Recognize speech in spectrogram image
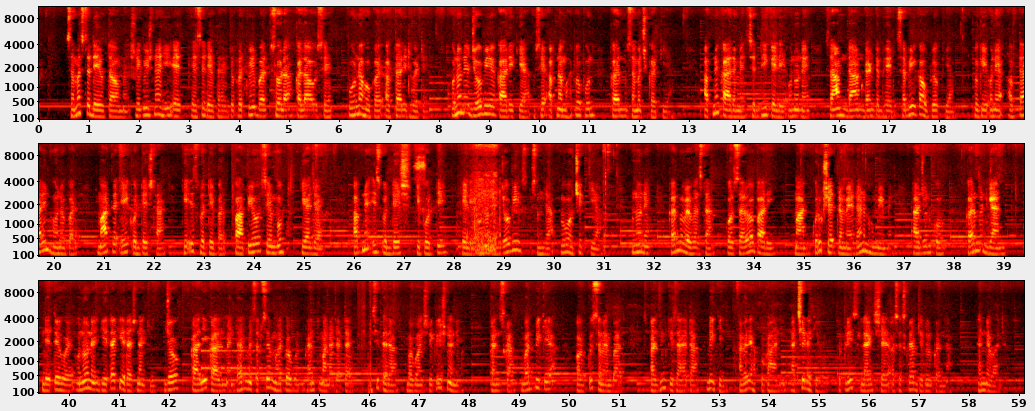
समस्त देवताओं में श्री कृष्ण ही एक ऐसे देवता है जो पृथ्वी पर सोलह कलाओं से पूर्ण होकर अवतारित हुए थे। उन्होंने जो भी कार्य किया, उसे अपना महत्वपूर्ण कर्म समझ कर किया। अपने कार्य में सिद्धि के लिए उन्होंने साम, दाम, दंड, भेद सभी का उपयोग किया, क्योंकि उन्हें अवतारित होने पर मात्र एक उद्देश्य था कि इस पृथ्वी पर पापियों से मुक्त किया जाए। अपने इस उद्देश्य की पूर्ति के लिए उन्होंने जो भी समझा, वो उचित किया। उन्होंने कर्म व्यवस्था को सर्वपारी मान कुरुक्षेत्र में, रणभूमि में अर्जुन को कर्म ज्ञान देते हुए उन्होंने गीता की रचना की, जो काली काल में धर्म में सबसे महत्वपूर्ण ग्रंथ माना जाता है। इसी तरह भगवान श्री कृष्ण ने कंस का वध भी किया और कुछ समय बाद अर्जुन की सहायता भी की। अगर आपको कहानी अच्छी लगी हो तो प्लीज़ लाइक शेयर और सब्सक्राइब ज़रूर करना। धन्यवाद।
